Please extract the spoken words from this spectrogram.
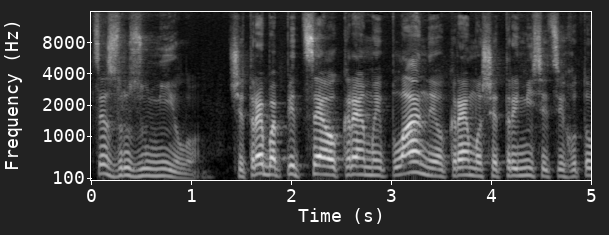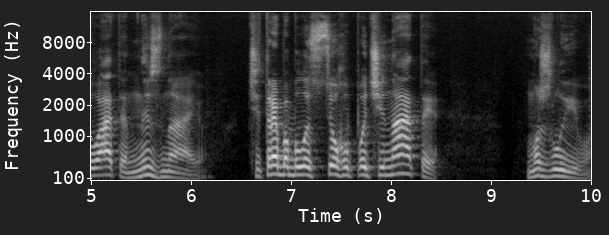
це зрозуміло. Чи треба під це окремий план і окремо ще три місяці готувати? Не знаю. Чи треба було з цього починати? Можливо.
